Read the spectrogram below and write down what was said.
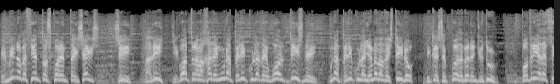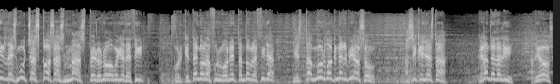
en 1946, sí, Dalí llegó a trabajar en una película de Walt Disney, una película llamada Destino y que se puede ver en YouTube. Podría decirles muchas cosas más, pero no lo voy a decir, porque tengo la furgoneta en doble fila y está Murdoch nervioso. Así que ya está. Grande Dalí. Adiós.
